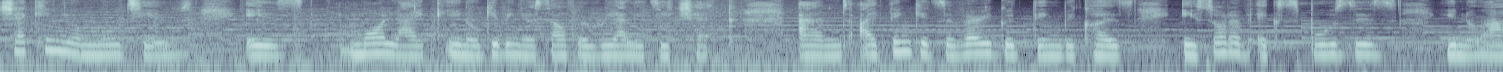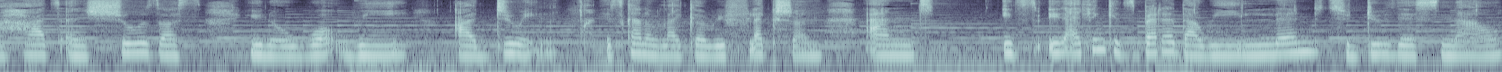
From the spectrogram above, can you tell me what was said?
checking your motives is more like you know giving yourself a reality check. And i think it's a very good thing because it sort of exposes you know our hearts and shows us you know what we are doing. It's kind of like a reflection. And it's it, i think it's better that we learn to do this now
